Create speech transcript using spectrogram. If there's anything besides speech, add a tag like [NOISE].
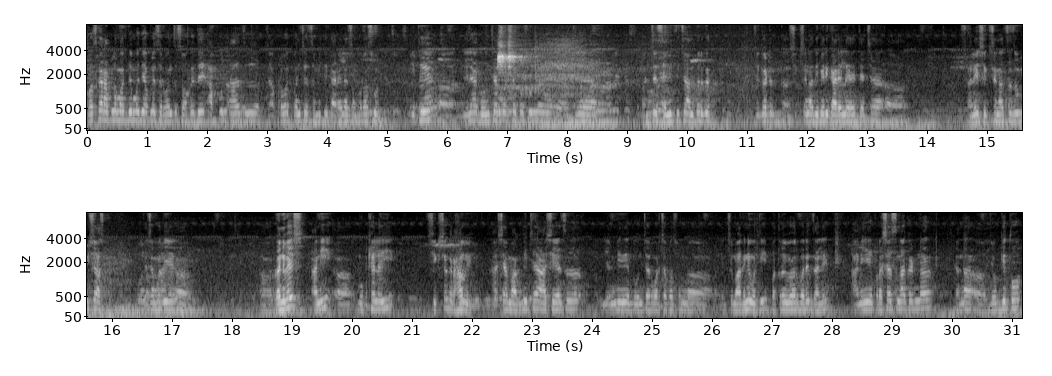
नमस्कार आपलं माध्यमामध्ये आपल्या सर्वांचं स्वागत आहे. आपण आज जाफराबाद पंचायत समिती कार्यालयासमोर असून इथे गेल्या दोन चार वर्षापासून जे पंचायत समितीच्या अंतर्गत जे गट शिक्षण अधिकारी कार्यालय आहे त्याच्या शालेय शिक्षणाचा जो विषय असतो त्याच्यामध्ये गणवेश आणि मुख्यालयी शिक्षक राहावे अशा मागणीच्या आशयाचं यांनी दोन चार वर्षापासून यांची मागणी होती. पत्रव्यवहार बरेच झाले आणि प्रशासनाकडनं त्यांना योग्य तो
